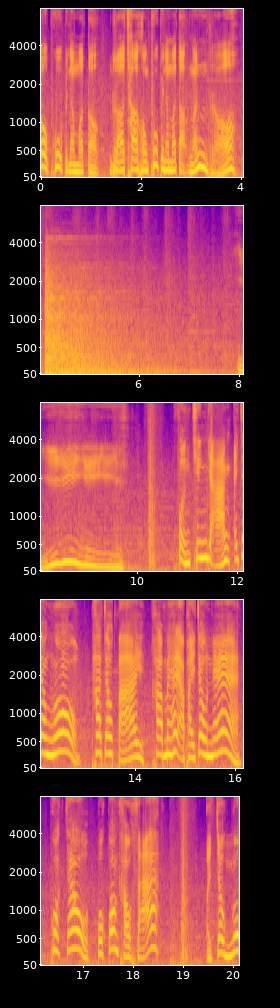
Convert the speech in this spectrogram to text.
จ้าผู้เป็นอมตะราชาของผู้เป็นอมตะงั้นหรอเฟิงชิงหยาง ไอ้เจ้าโง่ ถ้าเจ้าตาย ข้าไม่ให้อภัยเจ้าแน่ พวกเจ้าปกป้องเขาสา ไอ้เจ้าโง่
